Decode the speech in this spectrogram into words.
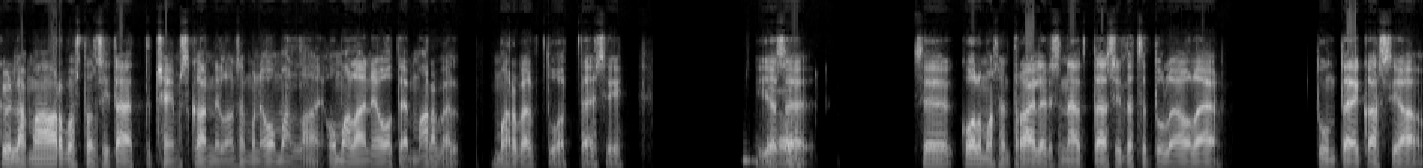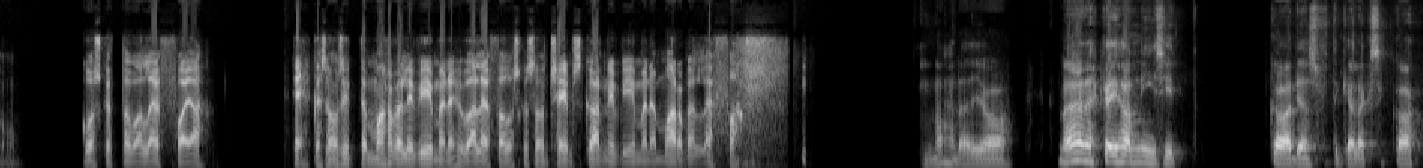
Kyllä, mä arvostan sitä, että James Gunnilla on semmoinen omanlainen, omanlainen ote Marvel, Marvel-tuotteisiin. Ja se, se kolmosen trailerissa näyttää siltä, että se tulee olemaan tunteikas ja koskettava leffa ja Ehkä se on sitten Marvelin viimeinen hyvä leffa, koska se on James Gunnin viimeinen Marvel-leffa. Nähdään joo. Mä en ehkä ihan niin siitä Guardians of the Galaxy 2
